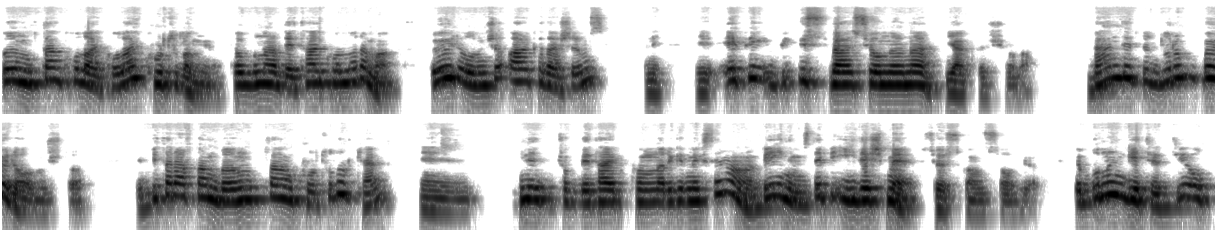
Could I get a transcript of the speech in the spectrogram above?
bağımlılıktan kolay kolay kurtulamıyor. Tabii bunlar detay konular ama öyle olunca arkadaşlarımız hani e, epey bir üst versiyonlarına yaklaşıyorlar. Ben de durum böyle olmuştu. E, bir taraftan bağımlılıktan kurtulurken yine çok detaylı konulara girmek istemiyorum ama beynimizde bir iyileşme söz konusu oluyor. Ve bunun getirdiği o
